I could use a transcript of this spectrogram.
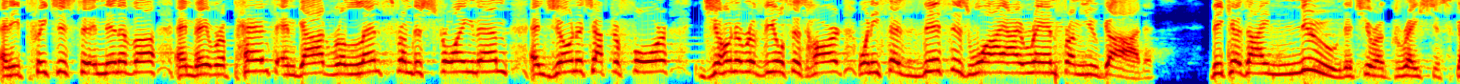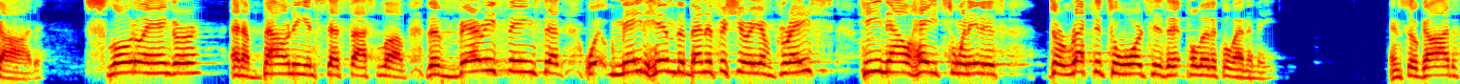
and he preaches to Nineveh and they repent and God relents from destroying them. And Jonah chapter four, Jonah reveals his heart when he says, this is why I ran from you, God. Because I knew that you're a gracious God, slow to anger and abounding in steadfast love. The very things that made him the beneficiary of grace, he now hates when it is directed towards his political enemy. And so God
